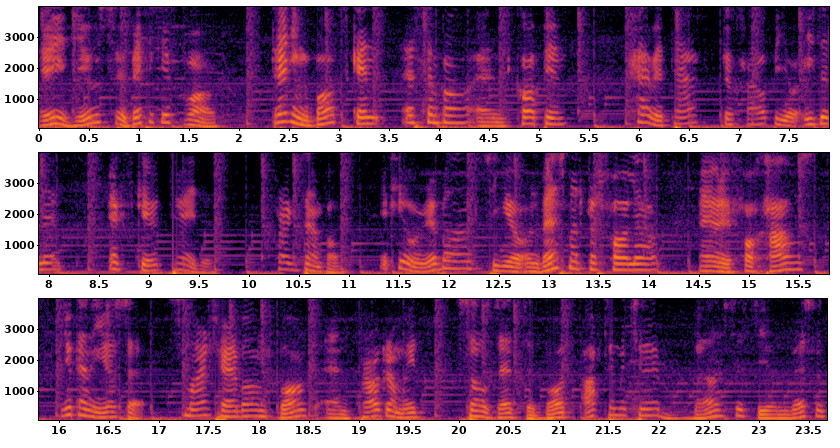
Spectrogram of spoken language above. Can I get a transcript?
Reduce repetitive work. Trading bots can assemble and copy heavy tasks to help you easily execute trades. For example, if you rebalance your investment portfolio every 4 hours, you can use a smart rebalance bot and program it so that the bot automatically balances your investment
